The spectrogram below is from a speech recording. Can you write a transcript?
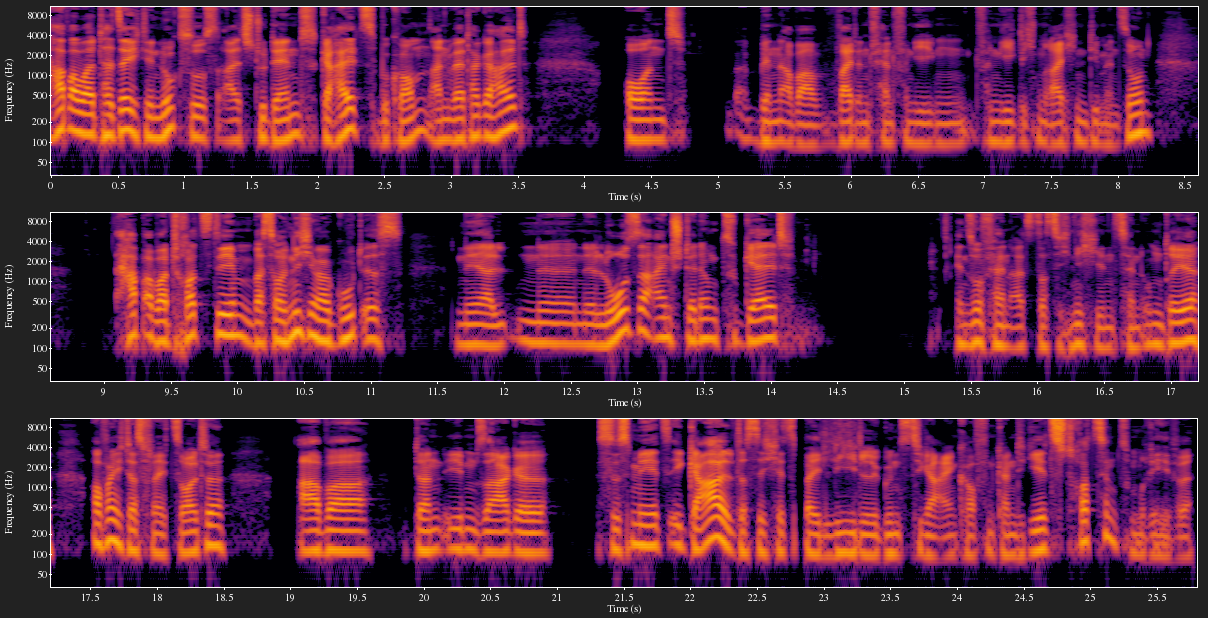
habe aber tatsächlich den Luxus, als Student Gehalt zu bekommen, Anwärtergehalt. Und bin aber weit entfernt von, jeden, von jeglichen reichen Dimensionen. Hab aber trotzdem, was auch nicht immer gut ist, eine, eine, eine lose Einstellung zu Geld. Insofern, als dass ich nicht jeden Cent umdrehe, auch wenn ich das vielleicht sollte, aber dann eben sage, es ist mir jetzt egal, dass ich jetzt bei Lidl günstiger einkaufen kann. Die gehe jetzt trotzdem zum Rewe.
